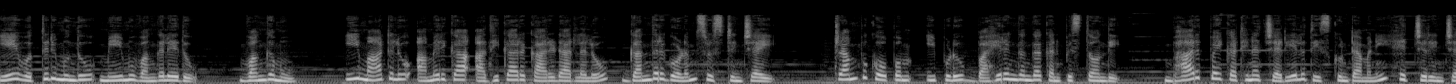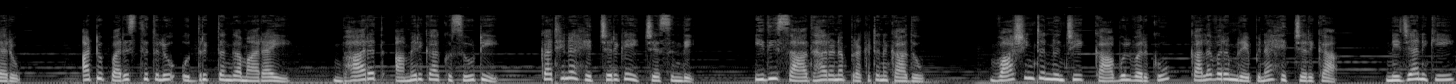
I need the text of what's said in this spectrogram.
ఏ ఒత్తిడి ముందు మేము వంగలేదు. వంగము ఈ మాటలు అమెరికా అధికార కారిడార్లలో గందరగోళం సృష్టించాయి. ట్రంప్ కోపం ఇప్పుడు బహిరంగంగా కనిపిస్తోంది. భారత్పై కఠిన చర్యలు తీసుకుంటామని హెచ్చరించారు. అటు పరిస్థితులు ఉద్రిక్తంగా మారాయి. భారత్ అమెరికాకు సూటి కఠిన హెచ్చరిక ఇచ్చేసింది. ఇది సాధారణ ప్రకటన కాదు. వాషింగ్టన్ నుంచి కాబూల్ వరకు కలవరం రేపిన హెచ్చరిక. నిజానికి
